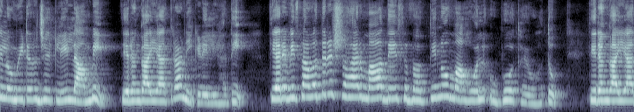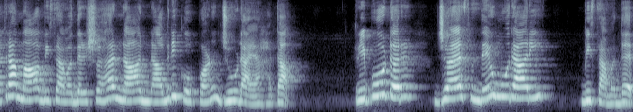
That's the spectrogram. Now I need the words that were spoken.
કિલોમીટર જેટલી લાંબી તિરંગા યાત્રા નીકળેલી હતી. ત્યારે વિસાવદર શહેરમાં દેશભક્તિનો માહોલ ઊભો થયો હતો. તિરંગા યાત્રામાં વિસાવદર શહેરના નાગરિકો પણ જોડાયા હતા. રિપોર્ટર જયેશ દેવ મુરારી વિસાવદર.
